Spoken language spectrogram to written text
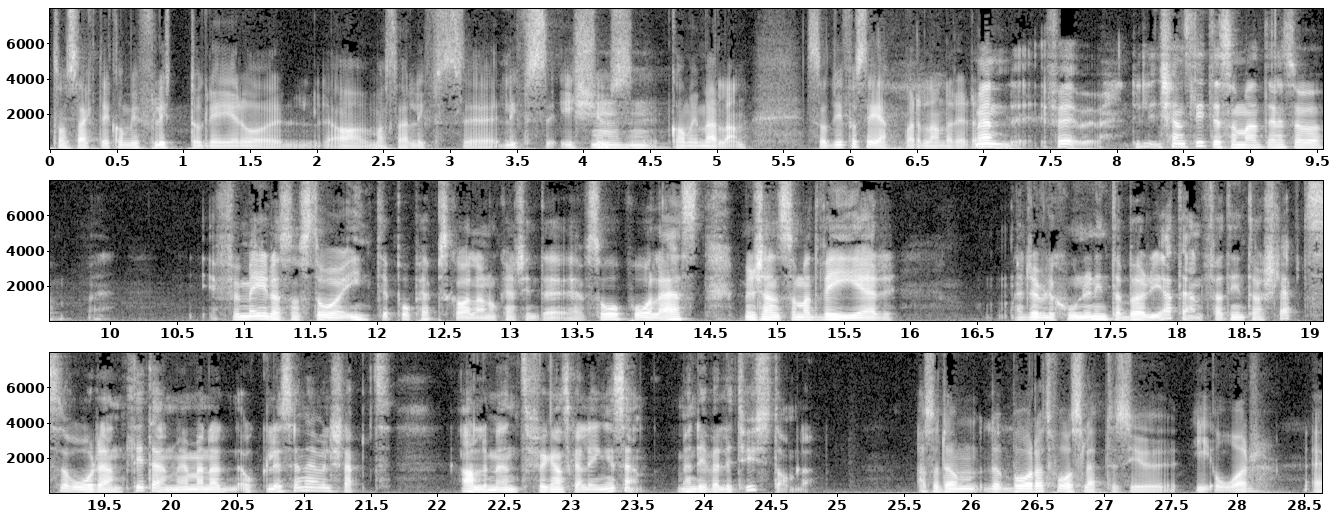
Som sagt, det kommer ju flytt och grejer och ja, massa livs, eh, livsissues Mm, mm. kom emellan. Så vi får se vad det landar i. Där. Men för, det känns lite som att den så... För mig då som står inte på peppskalan och kanske inte är så påläst. Men det känns som att VR revolutionen inte har börjat än. För att det inte har släppts så ordentligt än. Men jag menar, Oculusen är väl släppt allmänt för ganska länge sedan. Men det är väldigt tyst om den. Alltså de, de, båda två släpptes ju i år. Eh,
